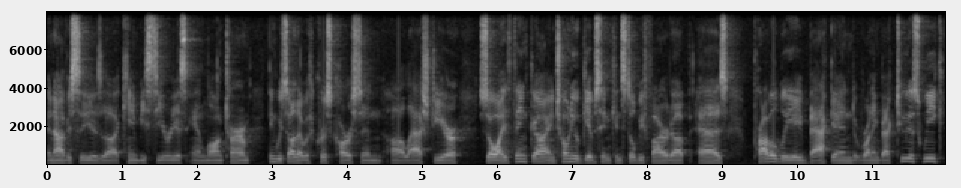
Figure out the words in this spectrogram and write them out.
and obviously is uh, can be serious and long term. I think we saw that with Chris Carson uh, last year. So I think uh, Antonio Gibson can still be fired up as probably a back end running back two this week.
